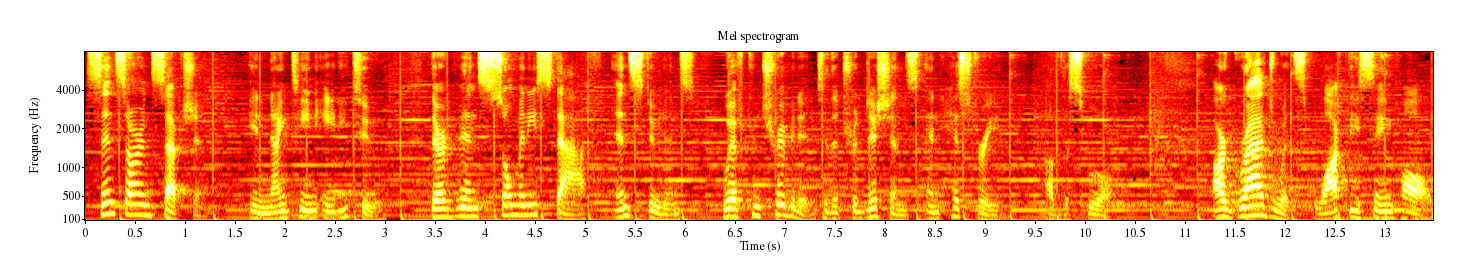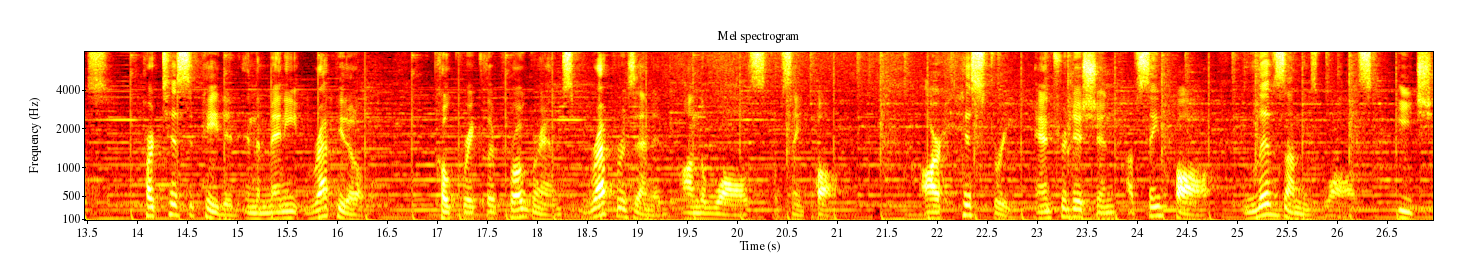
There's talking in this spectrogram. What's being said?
Since our inception in 1982, there have been so many staff and students who have contributed to the traditions and history of the school. Our graduates walked these same halls, participated in the many reputable co-curricular programs represented on the walls of St. Paul. Our history and tradition of St. Paul lives on these walls each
